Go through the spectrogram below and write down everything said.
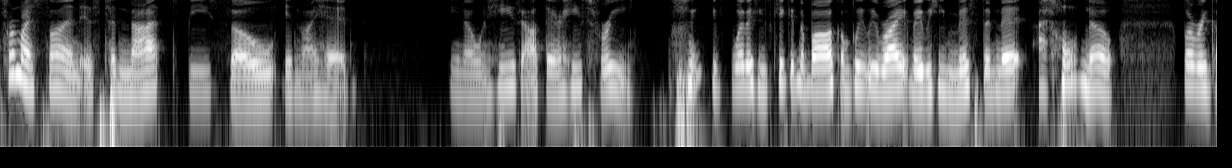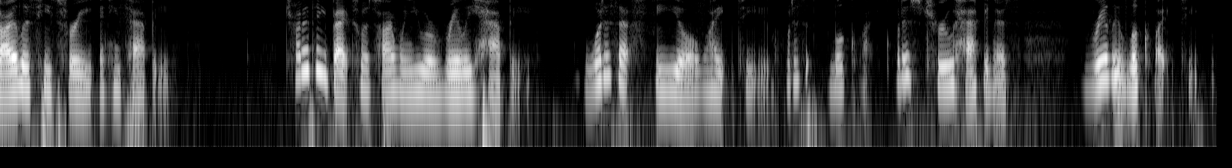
for my son is to not be so in my head. You know, when he's out there, he's free. whether he's kicking the ball completely right, maybe he missed the net, I don't know. But regardless, he's free and he's happy. Try to think back to a time when you were really happy. What does that feel like to you? What does it look like? What does true happiness really look like to you?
